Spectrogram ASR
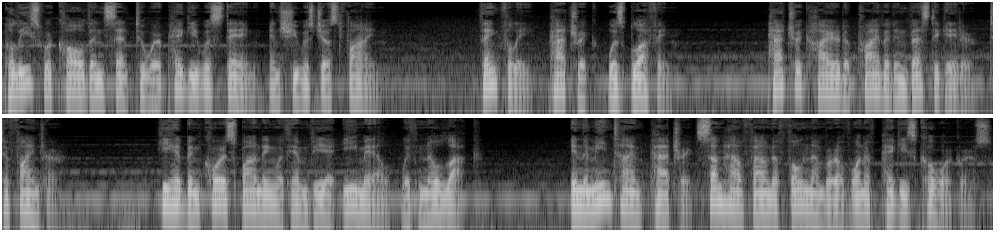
Police were called and sent to where Peggy was staying and she was just fine. Thankfully, Patrick was bluffing. Patrick hired a private investigator to find her. He had been corresponding with him via email with no luck. In the meantime Patrick somehow found a phone number of one of Peggy's coworkers.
